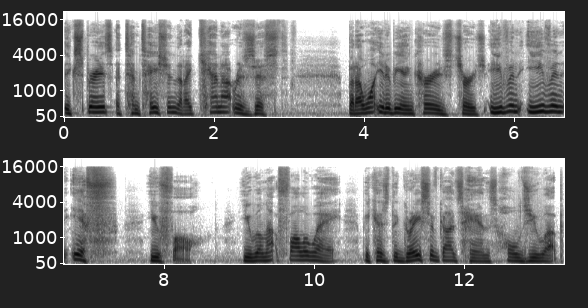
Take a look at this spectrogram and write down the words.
experience a temptation that I cannot resist. But I want you to be encouraged, church. Even, even if you fall, you will not fall away because the grace of God's hands holds you up.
